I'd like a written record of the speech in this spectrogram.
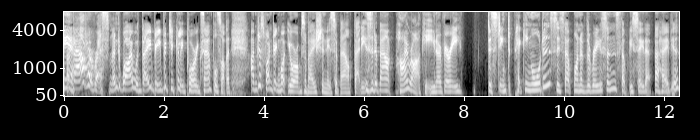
yeah. about harassment. Why would they be particularly poor examples of it? I'm just wondering what your observation is about that. Is it about hierarchy, you know, very distinct pecking orders? Is that one of the reasons that we see that behaviour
